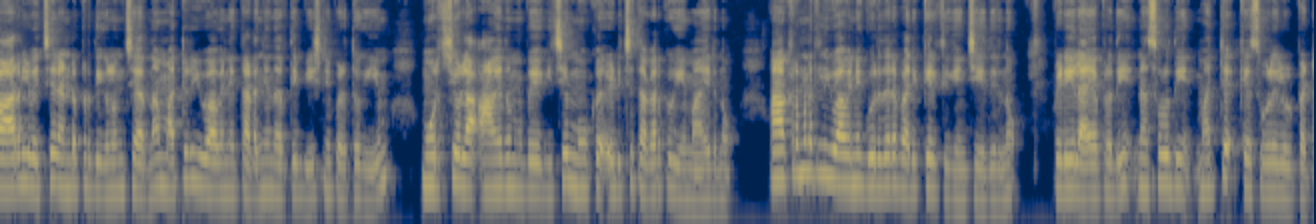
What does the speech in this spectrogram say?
ബാറിൽ വെച്ച് രണ്ട് പ്രതികളും ചേർന്ന് മറ്റൊരു യുവാവിനെ തടഞ്ഞു നിർത്തി ഭീഷണിപ്പെടുത്തുകയും മൂർച്ചയുള്ള ആയുധം ഉപയോഗിച്ച് മൂക്ക് ഇടിച്ചു തകർക്കുകയുമായിരുന്നു. ആക്രമണത്തിൽ യുവാവിനെ ഗുരുതര പരിക്കേൽക്കുകയും ചെയ്തിരുന്നു. പിടിയിലായ പ്രതി നസറുദ്ദീൻ മറ്റ് കേസുകളിൽ ഉൾപ്പെട്ട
